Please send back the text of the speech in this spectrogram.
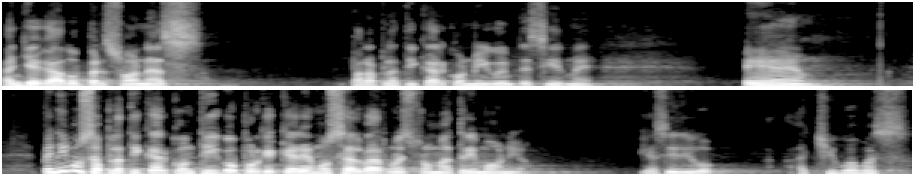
Han llegado personas para platicar conmigo y decirme, eh, venimos a platicar contigo porque queremos salvar nuestro matrimonio. Y así digo, ¿a Chihuahuas?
